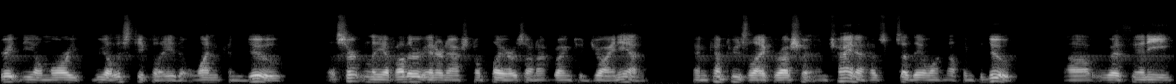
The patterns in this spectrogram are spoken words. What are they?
great deal more realistically that one can do. Uh, certainly, if other international players are not going to join in, and countries like Russia and China have said they want nothing to do uh, with any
